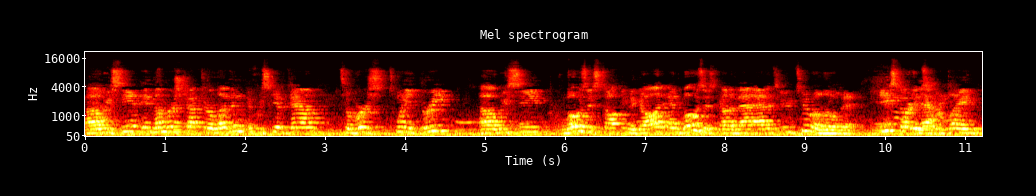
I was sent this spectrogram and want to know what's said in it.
Uh, we see it in Numbers chapter 11. If we skip down to verse 23, uh, we see Moses talking to God, and Moses got a bad attitude too a little bit. He started to complain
